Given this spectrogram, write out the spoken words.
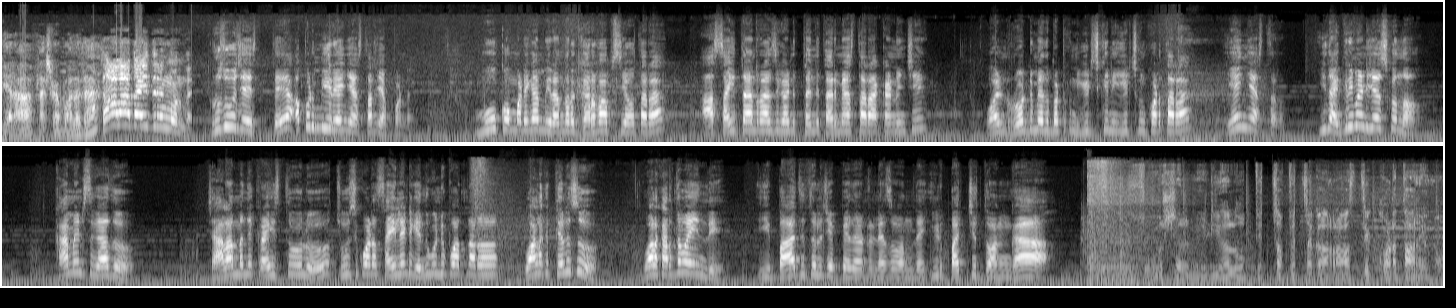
ఎరా ఫ్లాష్ బ్యాక్ బాలేదా చాలా దైత్యంగా ఉంది. రుజువు చేస్తే అప్పుడు మీరేం చేస్తారు చెప్పండి. మూకొమ్మడిగా మీరందరూ గర్వాప్సి అవుతారా? ఆ సైతాన్ రాజు గారిని తన్ని తరిమేస్తారా అక్కడి నుంచి? వాళ్ళని రోడ్డు మీద పట్టుకుని ఈడ్చుకుని ఈడ్చుకుని కొడతారా? ఏం చేస్తారు? ఇది అగ్రిమెంట్ చేసుకుందాం. కామెంట్స్ కాదు. చాలామంది క్రైస్తవులు చూసి కూడా సైలెంట్గా ఎందుకు ఉండిపోతున్నారో వాళ్ళకి తెలుసు. వాళ్ళకి అర్థమైంది. ఈ బాధితులు చెప్పేదంటే నిజం ఉంది. వీడు పచ్చి దొంగ. సోషల్ మీడియాలో పిచ్చ పిచ్చగా రాస్తే కొడతారేమో.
